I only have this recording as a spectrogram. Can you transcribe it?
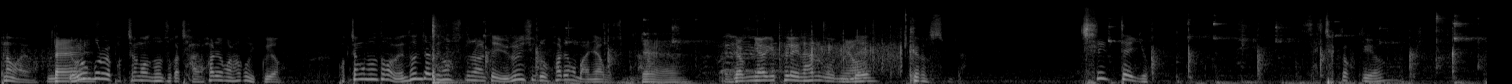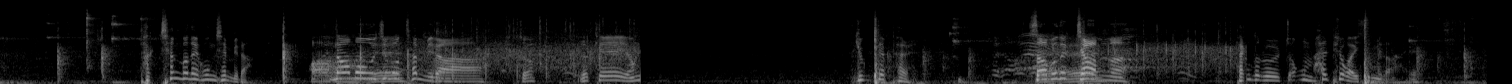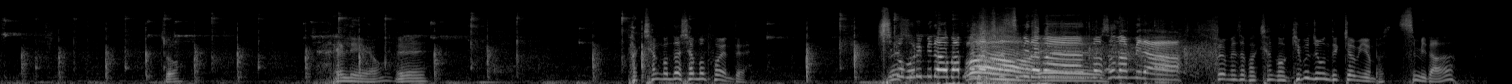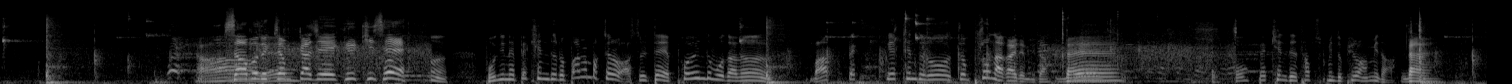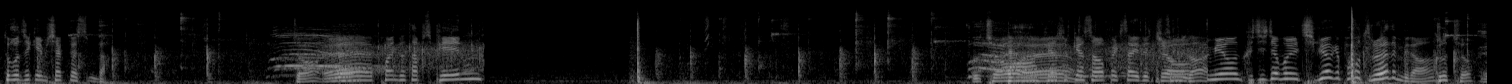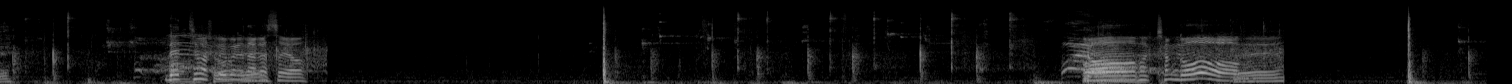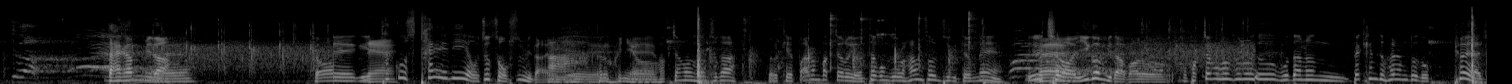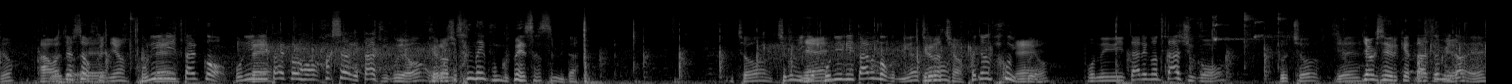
나와요. 네. 이런 거를 박창건 선수가 잘 활용을 하고 있고요. 박창건 선수가 왼손잡이 선수들 할때 이런 식으로 활용을 많이 하고 있습니다. 네. 영리하게 플레이를 하는군요. 네. 그렇습니다. 7대 6. 살짝 떴고요. 박창건의 공세입니다. 아, 넘어오지 네. 못합니다. 이렇게 영 6대 8. 서브 네. 득점. 박도를 조금 할 필요가 있습니다. 예. 그렇죠. 랠리에요. 예. 박창건 다시 한번 포핸드. 찍어버립니다. 맞고 와, 맞췄습니다만 예. 벗어납니다. 그러면서 박창건 기분 좋은 득점이었습니다. 아, 서브 예. 득점까지 그 기세. 본인의 백핸드로 빠른 박자로 왔을 때 포핸드보다는 막 백, 백핸드로 좀 풀어 나가야 됩니다. 네. 어, 백핸드 탑스핀도 필요합니다. 네. 두 번째 게임 시작됐습니다. 그렇죠. 네. 포핸드 탑스핀. 그렇죠. 야, 예. 계속해서 백사이드 쪽. 그러면 그 지점을 집요하게 파고 들어야 됩니다. 그렇죠. 예. 네트 맞고. 이번에 예. 나갔어요. 야, 박창건 네. 나갑니다. 네. 저, 이 네. 탁구 스타일이 어쩔 수 없습니다. 아, 예. 그렇군요. 예, 박장원 선수가 저렇게 빠른 박자로 연타 공격을 하는 선수이기 때문에 그렇죠. 이겁니다. 바로 박장원 선수보다는 백핸드 활용도 높여야죠. 아, 어쩔 수 예, 없군요. 본인이 네. 딸 거, 본인이 네. 딸걸 확실하게 따주고요. 그런 상당히 궁금했었습니다. 그렇죠. 지금 이게 네. 본인이 따는 거거든요. 지금 그렇죠. 회전하고 네. 있고요. 본인이 다른 건 따주고 그렇죠. 예. 여기서 이렇게 따주고요. 맞습니다. 예.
